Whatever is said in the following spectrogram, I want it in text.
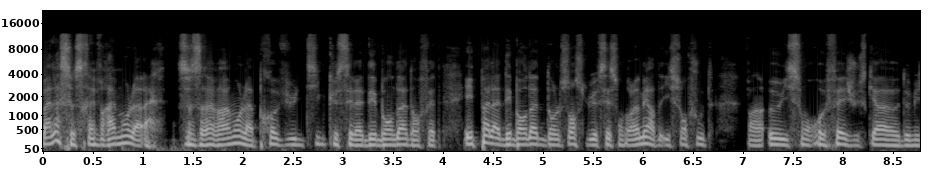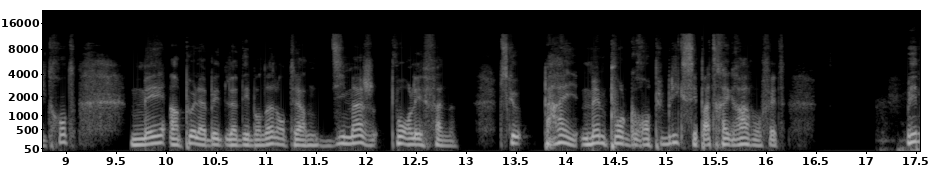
Bah là, ce serait vraiment la, preuve ultime que c'est la débandade en fait, et pas la débandade dans le sens l'UFC sont dans la merde, ils s'en foutent. Enfin, eux, ils sont refaits jusqu'à 2030, euh, mais un peu la, la débandade en termes d'image pour les fans. Parce que pareil, même pour le grand public, c'est pas très grave en fait. Mais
